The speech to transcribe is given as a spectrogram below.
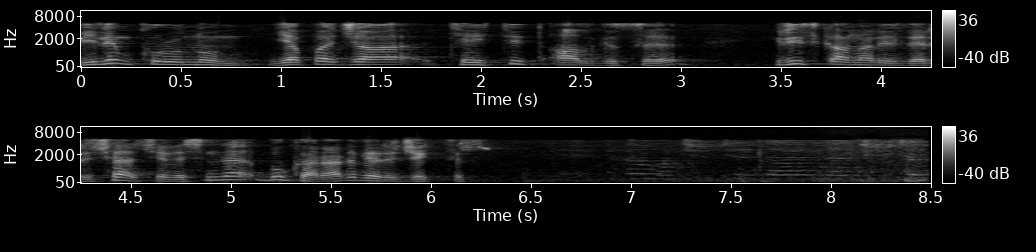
bilim kurulunun yapacağı tehdit algısı, risk analizleri çerçevesinde bu kararı verecektir. Hem açık cezaevinden çıkacak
